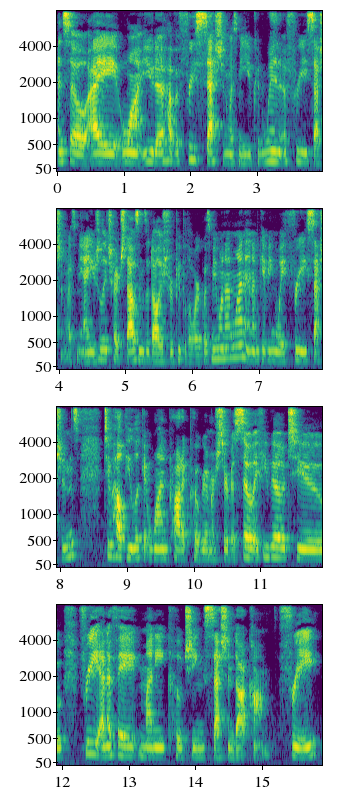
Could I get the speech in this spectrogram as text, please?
And so I want you to have a free session with me. You can win a free session with me. I usually charge thousands of dollars for people to work with me one on one, and I'm giving away free sessions to help you look at one product, program, or service. So if you go to free NFA money coaching session.com, free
